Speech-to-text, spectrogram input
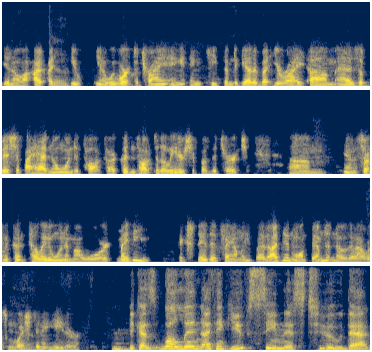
you know, I, yeah. I, you, you know, we work to try and, and keep them together. But you're right. Um, as a bishop, I had no one to talk to. I couldn't talk to the leadership of the church, um, and I certainly couldn't tell anyone in my ward. Maybe extended family, but I didn't want them to know that I was yeah. questioning either. Mm-hmm. Because, well, Lynn, I think you've seen this too. That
